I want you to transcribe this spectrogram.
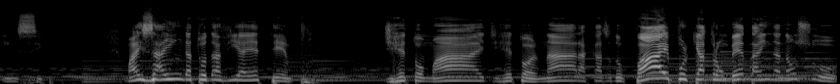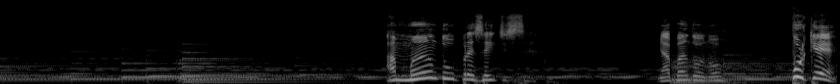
insípidos? Mas ainda, todavia, é tempo de retomar, de retornar à casa do Pai, porque a trombeta ainda não soou. Amando o presente século, me abandonou. Por quê?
